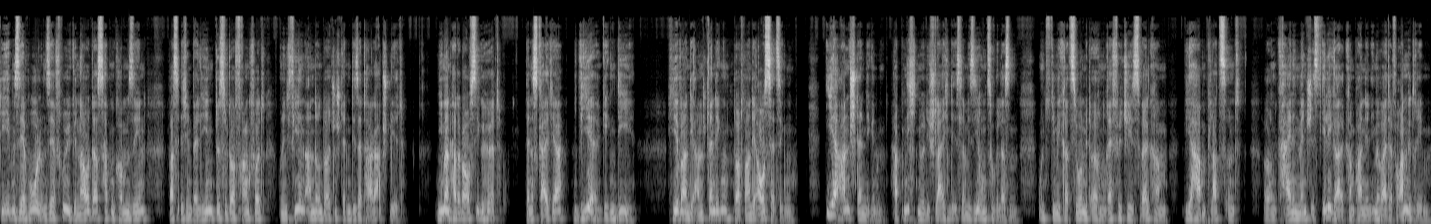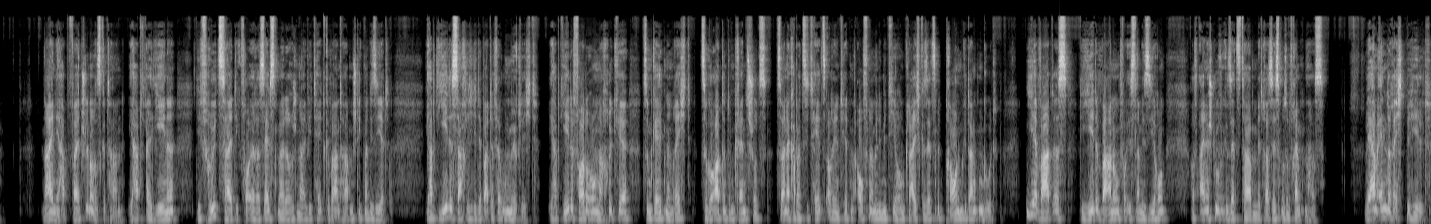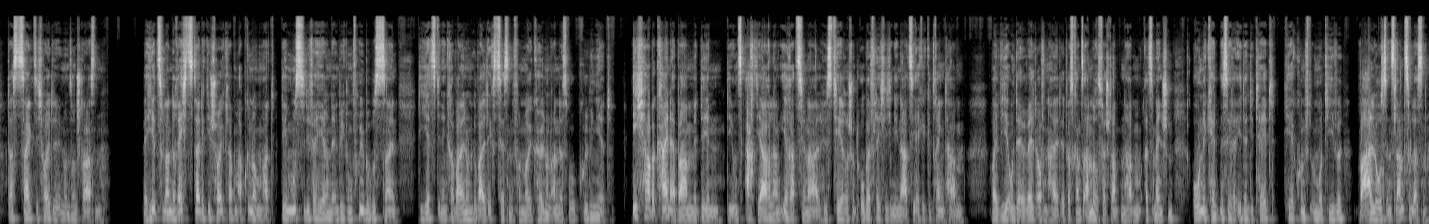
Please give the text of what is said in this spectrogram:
die eben sehr wohl und sehr früh genau das hatten kommen sehen, was sich in Berlin, Düsseldorf, Frankfurt und in vielen anderen deutschen Städten dieser Tage abspielt. Niemand hat aber auf sie gehört. Denn es galt ja wir gegen die. Hier waren die Anständigen, dort waren die Aussätzigen. Ihr Anständigen habt nicht nur die schleichende Islamisierung zugelassen und die Migration mit euren Refugees Welcome, wir haben Platz und euren Keinen Mensch ist illegal Kampagnen immer weiter vorangetrieben. Nein, ihr habt weit Schlimmeres getan. Ihr habt all jene, die frühzeitig vor eurer selbstmörderischen Naivität gewarnt haben, stigmatisiert. Ihr habt jede sachliche Debatte verunmöglicht. Ihr habt jede Forderung nach Rückkehr zum geltenden Recht, zu geordnetem Grenzschutz, zu einer kapazitätsorientierten Aufnahmelimitierung gleichgesetzt mit braunem Gedankengut. Ihr wart es, die jede Warnung vor Islamisierung auf eine Stufe gesetzt haben mit Rassismus und Fremdenhass. Wer am Ende Recht behielt, das zeigt sich heute in unseren Straßen. Wer hierzulande rechtzeitig die Scheuklappen abgenommen hat, dem musste die verheerende Entwicklung früh bewusst sein, die jetzt in den Krawallen und Gewaltexzessen von Neukölln und anderswo kulminiert. Ich habe kein Erbarmen mit denen, die uns acht Jahre lang irrational, hysterisch und oberflächlich in die Nazi-Ecke gedrängt haben, weil wir unter der Weltoffenheit etwas ganz anderes verstanden haben als Menschen ohne Kenntnis ihrer Identität, Herkunft und Motive wahllos ins Land zu lassen.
